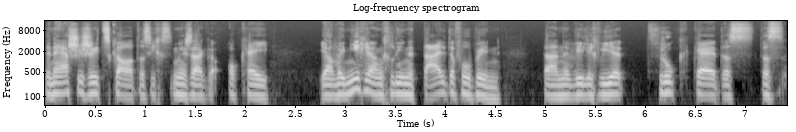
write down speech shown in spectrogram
den ersten Schritt zu gehen, dass ich mir sage, okay, ja, wenn ich ja ein kleiner Teil davon bin, dann will ich wie zurückgeben, dass, dass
